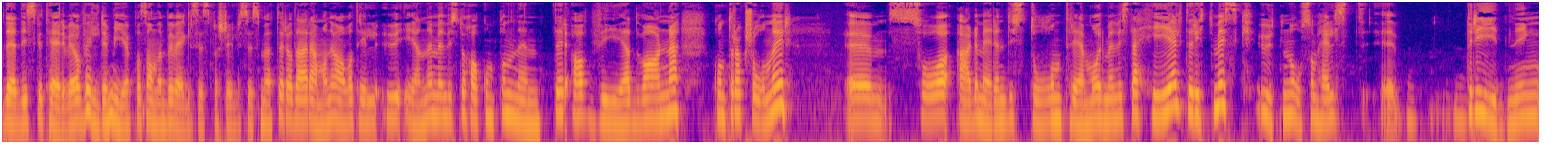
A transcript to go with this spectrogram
det, diskuterer vi jo veldig mye på sånne bevegelsesforstyrrelsesmøter, og der er man jo av og til uenig, men hvis du har komponenter av vedvarende kontraksjoner, eh, så er det mer en dyston tremor. Men hvis det er helt rytmisk, uten noe som helst eh, vridning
